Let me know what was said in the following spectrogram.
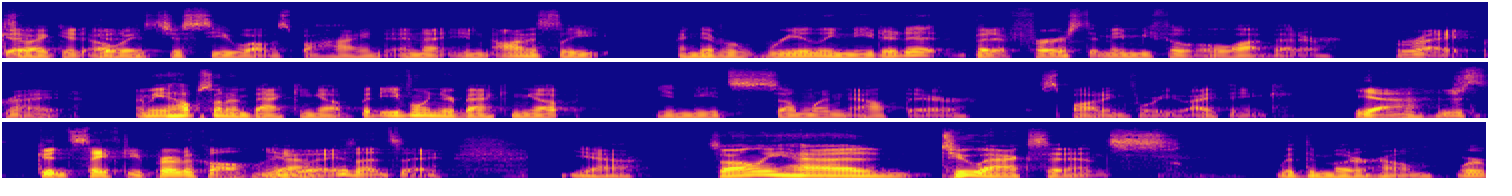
Good, so I could good. always just see what was behind. And, I, and honestly, I never really needed it, but at first, it made me feel a lot better. Right. Right. I mean, it helps when I'm backing up, but even when you're backing up, you need someone out there spotting for you. I think. Yeah. Just good safety protocol, Yeah. anyways. I'd say. Yeah. So I only had two accidents with the motorhome. We're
